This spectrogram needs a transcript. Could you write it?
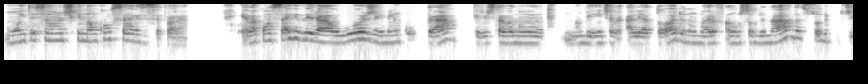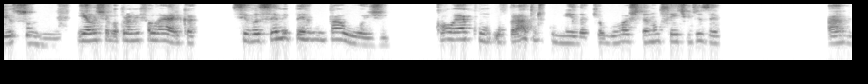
Muitas são as que não conseguem se separar. Ela consegue virar hoje e me encontrar, que a gente estava num, num, ambiente aleatório, não era falando sobre nada sobre disso, uhum. e ela chegou para mim e falou: Érica, se você me perguntar hoje qual é o prato de comida que eu gosto, eu não sei te dizer. Sabe?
